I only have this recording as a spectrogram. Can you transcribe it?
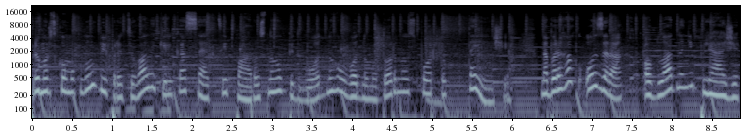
При морському клубі працювали кілька секцій парусного, підводного, водномоторного спорту та інші. На берегах озера обладнані пляжі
